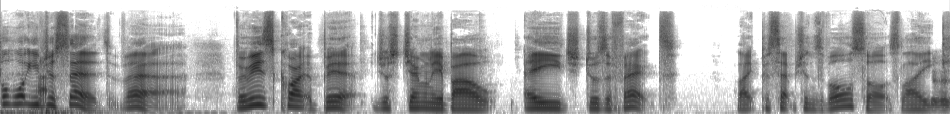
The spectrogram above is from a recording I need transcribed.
But what you've just said there, there is quite a bit just generally about age does affect like perceptions of all sorts. Like, mm-hmm.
